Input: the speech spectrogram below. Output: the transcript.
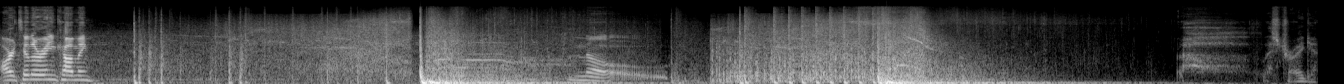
Artillery incoming. No. Let's try again.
